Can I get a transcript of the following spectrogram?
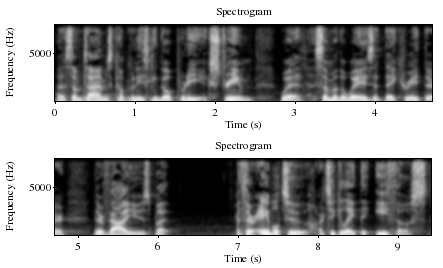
Uh, sometimes companies can go pretty extreme with some of the ways that they create their their values, but if they're able to articulate the ethos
